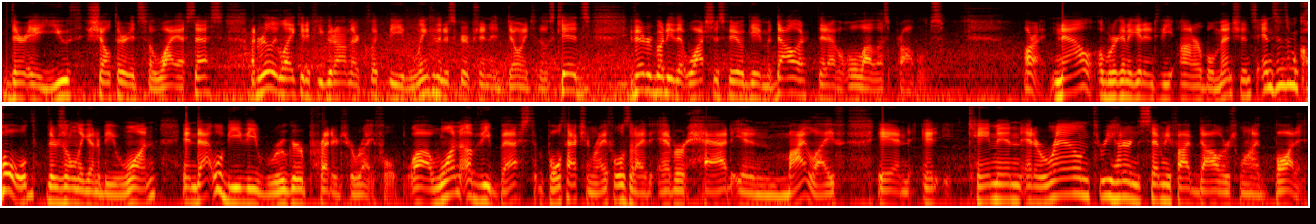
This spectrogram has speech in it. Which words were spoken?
They're a youth shelter, it's the YSS. I'd really like it if you go down there, click the link in the description and donate to those kids. If everybody that watched this video gave them a dollar, they'd have a whole lot less problems. All right, now we're gonna get into the honorable mentions. And since I'm cold, there's only gonna be one, and that will be the Ruger Predator rifle. Uh, one of the best bolt action rifles that I've ever had in my life, and it came in at around $375 when I bought it.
